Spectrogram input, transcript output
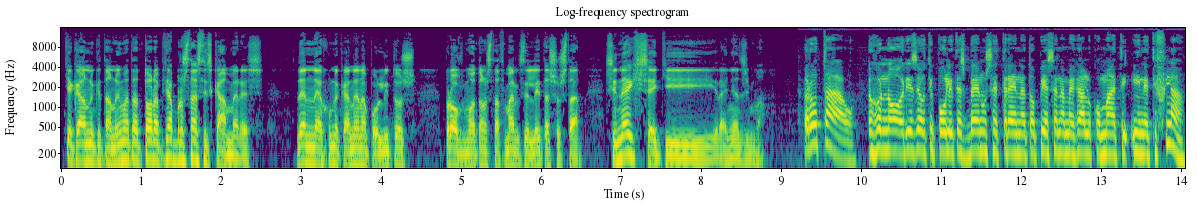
και κάνουν και τα νοήματα τώρα πια μπροστά στις κάμερες. Δεν έχουν κανένα απολύτως πρόβλημα όταν ο Σταθμάρχης δεν λέει τα σωστά. Συνέχισε εκεί η Ρανιάτζημα. Ρωτάω, γνώριζε ότι οι πολίτες μπαίνουν σε τρένα τα οποία σε ένα μεγάλο κομμάτι είναι τυφλά;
